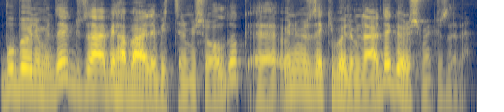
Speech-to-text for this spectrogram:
Bu bölümü de güzel bir haberle bitirmiş olduk. Ee, önümüzdeki bölümlerde görüşmek üzere.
